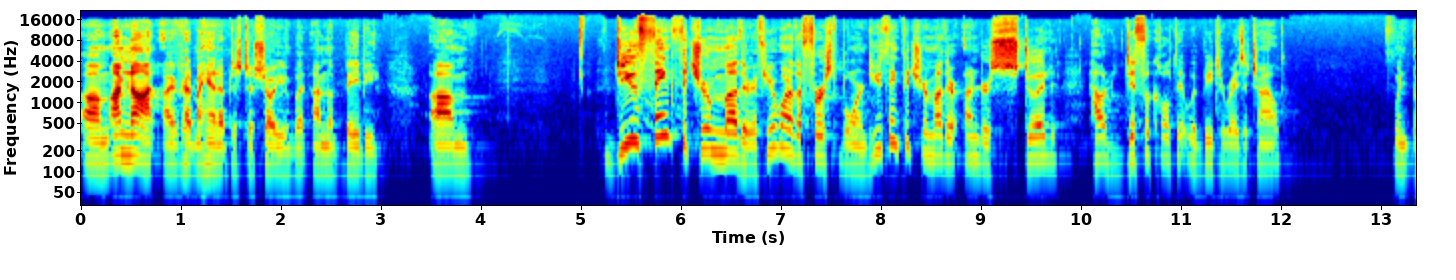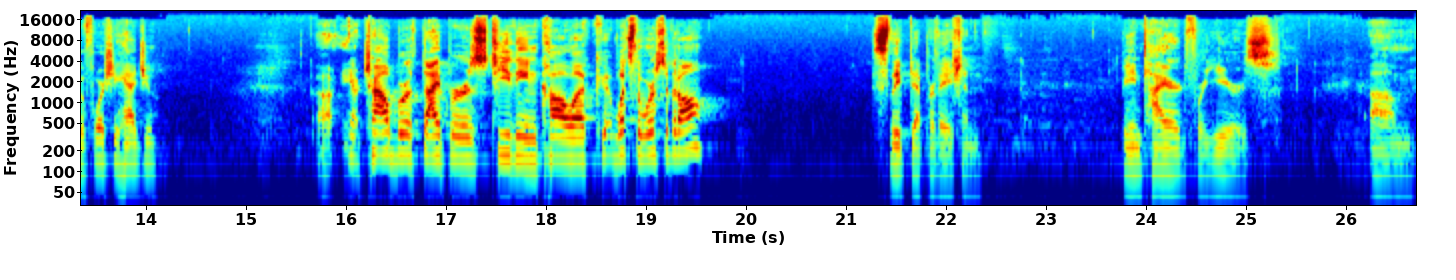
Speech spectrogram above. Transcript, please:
Um, I'm not. I've had my hand up just to show you, but I'm the baby. Um, do you think that your mother, if you're one of the firstborn, do you think that your mother understood how difficult it would be to raise a child when, before she had you? Uh, you know, childbirth, diapers, teething, colic. What's the worst of it all? Sleep deprivation, being tired for years. Um,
